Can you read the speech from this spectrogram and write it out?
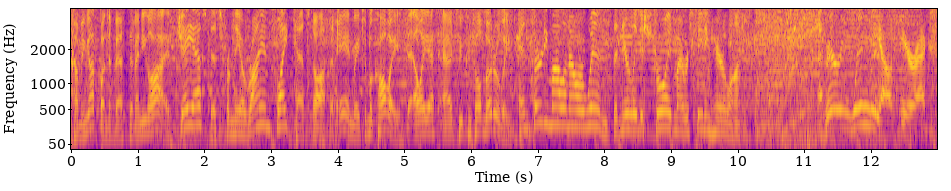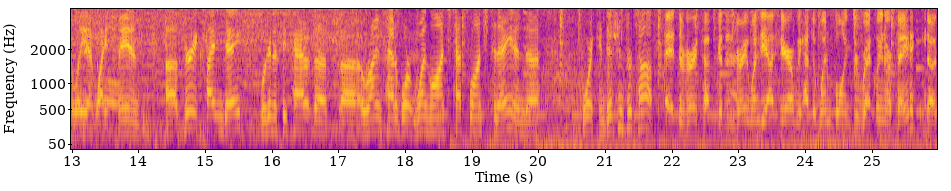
Coming up on the Best of NE Live. Jay Estes from the Orion Flight Test Office. And Rachel McCauley, the LAS Attitude Control Motor Lead. And 30 mile an hour winds that nearly destroyed my receding hairline. Very windy out here, actually, at White Sands. Uh, very exciting day. We're going to see pad- the uh, Orion Pad Abort 1 launch, test launch today, and uh, boy, conditions are tough. Hey, they're very tough because it's very windy out here. We had the wind blowing directly in our face, so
